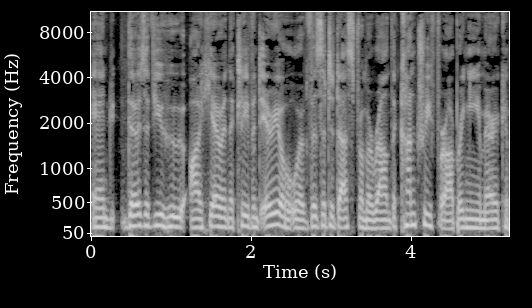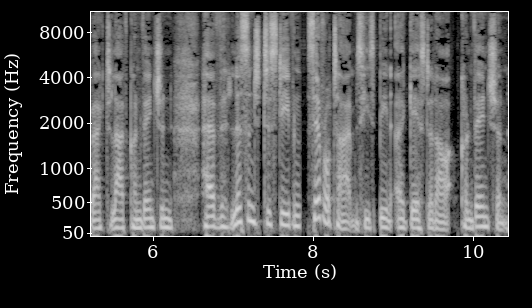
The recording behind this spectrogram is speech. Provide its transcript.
And those of you who are here in the Cleveland area or have visited us from around the country for our Bringing America Back to Life convention have listened to Steven several times. He's been a guest at our convention.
